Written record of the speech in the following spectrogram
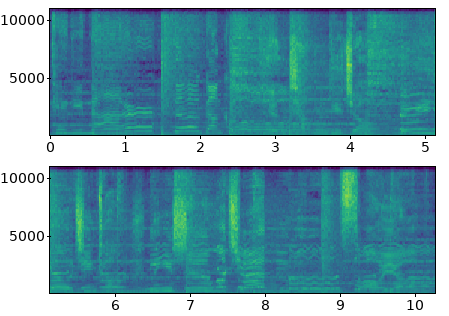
天地男儿的港口。天长地久，没有尽头，你是我全部所有。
